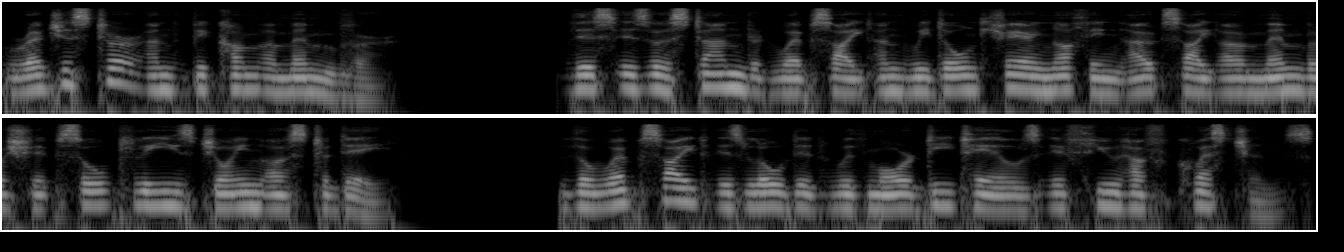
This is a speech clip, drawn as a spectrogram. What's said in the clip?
Register and become a member. This is a standard website and we don't share nothing outside our membership so please join us today. The website is loaded with more details if you have questions.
